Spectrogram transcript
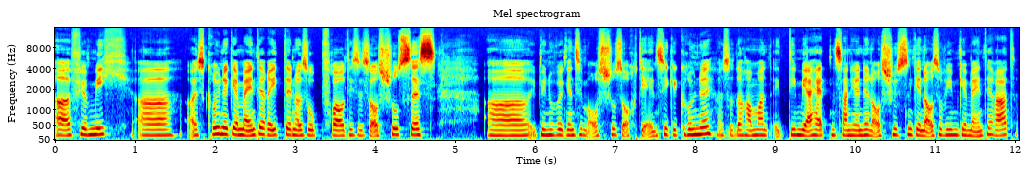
äh, für mich äh, als grüne Gemeinderätin, als Obfrau dieses Ausschusses, äh, ich bin übrigens im Ausschuss auch die einzige Grüne, also da haben wir, die Mehrheiten sind ja in den Ausschüssen genauso wie im Gemeinderat.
